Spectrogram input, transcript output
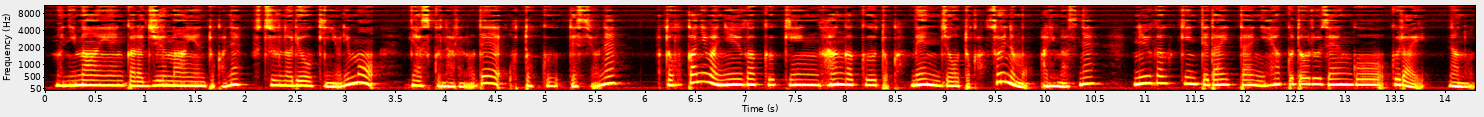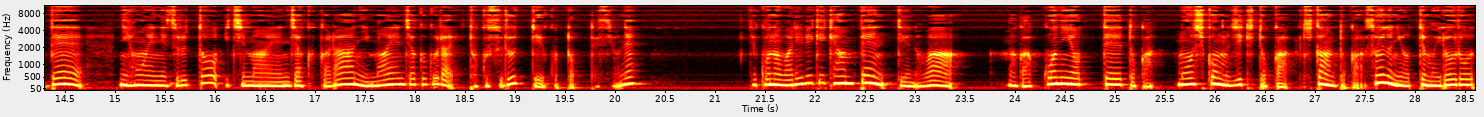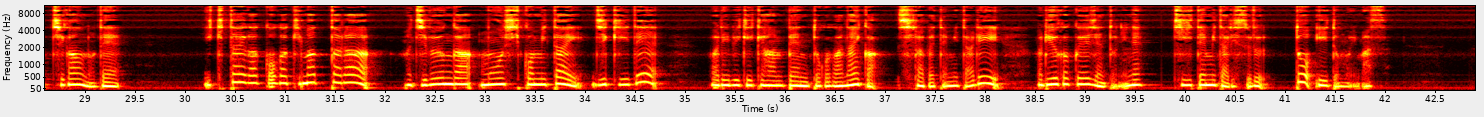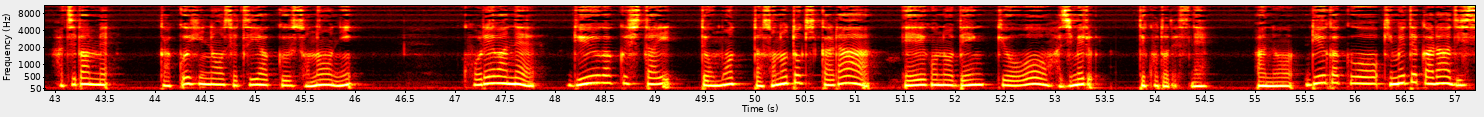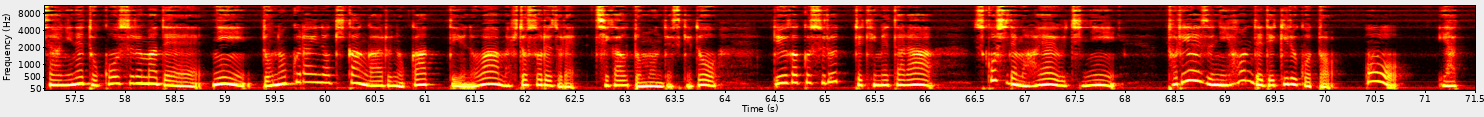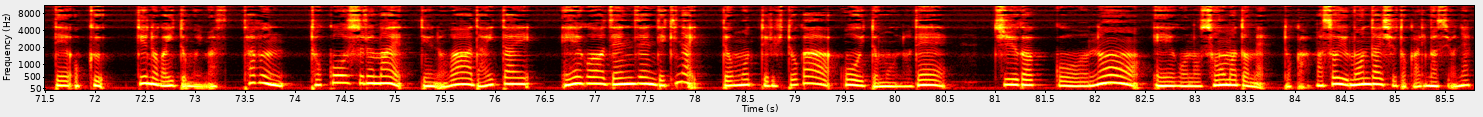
まあ、2万円から10万円とかね、普通の料金よりも安くなるのでお得ですよね。あと他には入学金半額とか免除とかそういうのもありますね。入学金ってだいたい200ドル前後ぐらいなので、日本円にすると1万円弱から2万円弱ぐらい得するっていうことですよね。で、この割引キャンペーンっていうのは、まあ、学校によってとか、申し込む時期とか期間とか、そういうのによってもいろいろ違うので、行きたい学校が決まったら、まあ、自分が申し込みたい時期で割引キャンペーンとかがないか調べてみたり、留学エージェントにね、聞いてみたりするといいと思います。8番目、学費の節約その2。これはね、留学したいって思ったその時から英語の勉強を始めるってことですね。あの、留学を決めてから実際にね、渡航するまでにどのくらいの期間があるのかっていうのは、まあ、人それぞれ違うと思うんですけど、留学するって決めたら、少しでも早いうちに、とりあえず日本でできることをやっておくっていうのがいいと思います。多分、渡航する前っていうのは、だいたい英語は全然できないっって思ってる人が多いと思うので、中学校の英語の総まとめとか、まあそういう問題集とかありますよね。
